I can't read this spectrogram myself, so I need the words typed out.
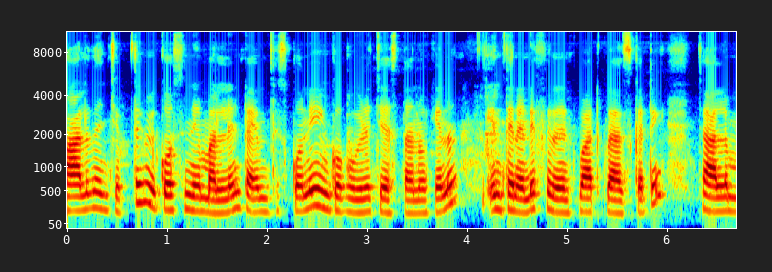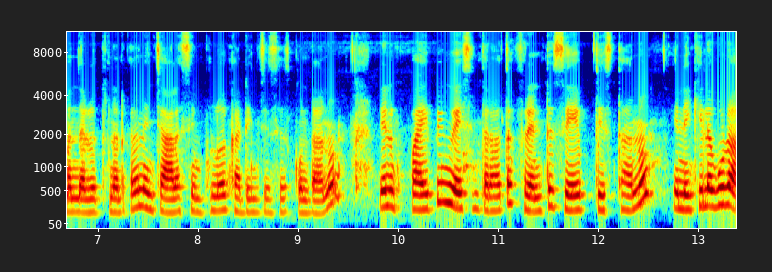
కాలేదని చెప్తే మీకోసం నేను మళ్ళీ టైం తీసుకొని ఇంకొక వీడియో చేస్తాను ఓకేనా? ఇంతేనండి ఫ్రంట్ పార్ట్ క్లాస్ కటింగ్. చాలా మంది అడుగుతున్నారు కదా నేను చాలా సింపుల్గా కటింగ్ చేసేసుకుంటాను. నేను పైపింగ్ వేసిన తర్వాత ఫ్రంట్ సేప్ తీస్తాను. ఎనికిలో కూడా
